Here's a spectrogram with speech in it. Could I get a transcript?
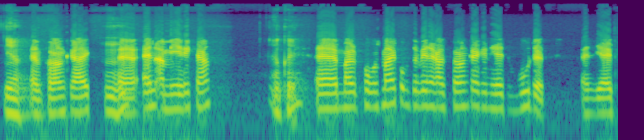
ja. en Frankrijk. Mhm. en Amerika. Oké. Uh, maar volgens mij komt de winnaar uit Frankrijk en die heet Wooded. En die heeft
